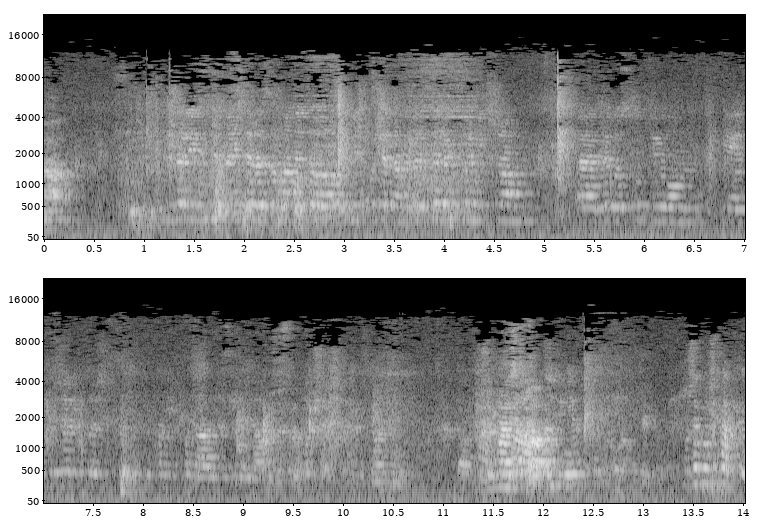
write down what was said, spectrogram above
na studium. Jeżeli jest zainteresowany, to również posiadamy wersję elektroniczną e, tego studium, więc jeżeli ktoś chce, to tylko niech poda adres mailowy, to prześlę. Proszę Państwa, Muszę jakąś kartkę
